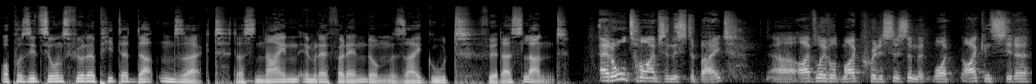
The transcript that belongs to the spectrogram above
Oppositionsführer Peter Dutton sagt, das Nein im Referendum sei gut für das Land. At all times in this debate, uh, I've levelled my criticism at what I consider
